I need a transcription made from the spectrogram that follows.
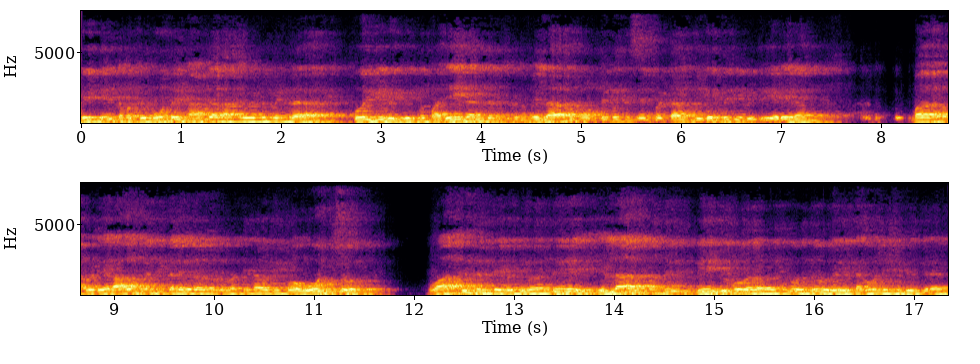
கேட்டு நமக்கு மூன்றை நான்காவது ஆக்க வேண்டும் என்ற கோரிக்கை வைத்திருந்தோம் அதே தான் இந்த நம்ம எல்லாரும் ஒன்றிணைந்து செயல்பட்டால் மிகப்பெரிய வெற்றி அடையலாம். நம்மளுடைய ராகுல் காந்தி தலைவர் அவர்கள் பார்த்தீங்கன்னா வந்து இப்போ ஓட்சோ வாக்கு திருட்டை பற்றி வந்து எல்லாரும் வந்து வேண்டு போகிற அளவுக்கு வந்து ஒரு தகவலை சொல்லியிருக்கிறார்.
